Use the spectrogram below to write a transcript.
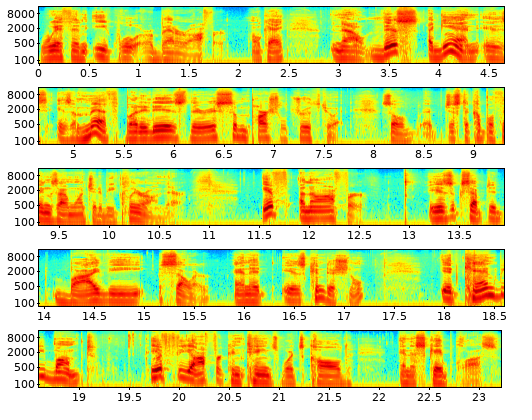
with an equal or better offer. Okay. Now this again is is a myth, but it is there is some partial truth to it. So uh, just a couple things I want you to be clear on there. If an offer is accepted by the seller and it is conditional, it can be bumped if the offer contains what's called an escape clause.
